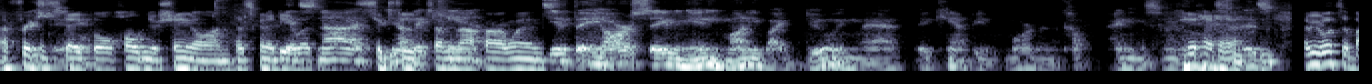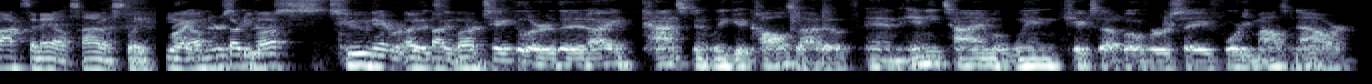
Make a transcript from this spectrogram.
A freaking staple holding your shingle on that's going to deal It's with not- 60, you know, they 70 mile per hour winds. if they are saving any money by doing that, it can't be more than a couple pennies. You know? Yeah. It's- it's- I mean, what's a box of nails, honestly? You right. know, and there's, 30 there's bucks? two neighborhoods 35 in bucks. particular that I constantly get calls out of. And anytime a wind kicks up over, say, 40 miles an hour,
